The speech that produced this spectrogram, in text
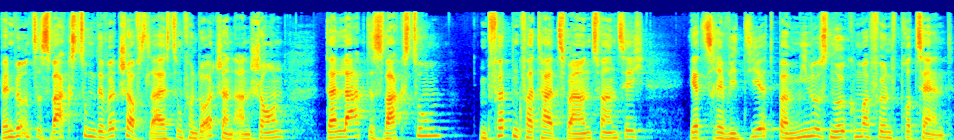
Wenn wir uns das Wachstum der Wirtschaftsleistung von Deutschland anschauen, dann lag das Wachstum im vierten Quartal 22 jetzt revidiert bei minus 0,5 Prozent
